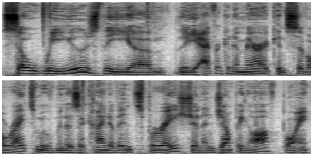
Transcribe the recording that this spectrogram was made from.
so we used the, um, the African American civil rights movement as a kind of inspiration and jumping off point.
